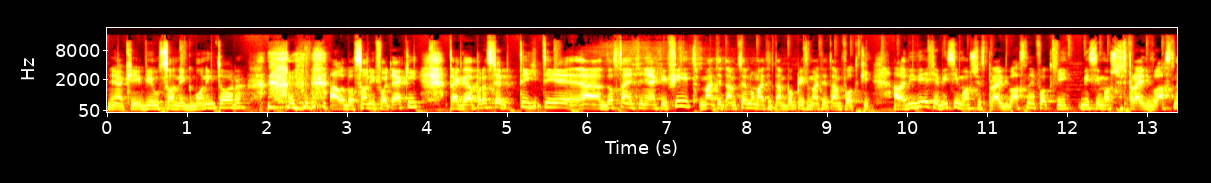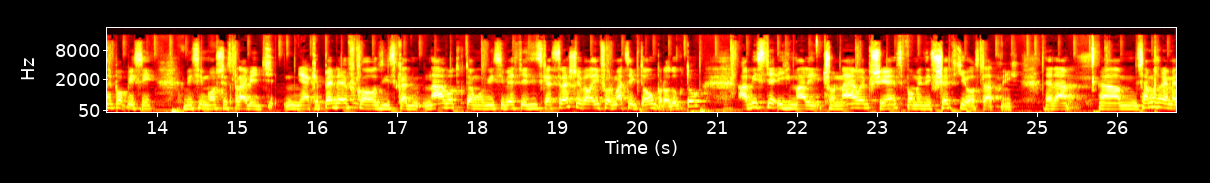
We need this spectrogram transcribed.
nejaký ViewSonic monitor alebo Sony foťaky, tak proste ty, ty dostanete nejaký feed, máte tam cenu, máte tam popis, máte tam fotky. Ale vy viete, vy si môžete spraviť vlastné fotky, vy si môžete spraviť vlastné popisy, vy si môžete spraviť nejaké pdf získať návod k tomu, vy si viete získať strašne veľa informácií k tomu produktu, aby ste ich mali čo najlepšie spomedzi všetkých ostatných. Teda um, samozrejme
